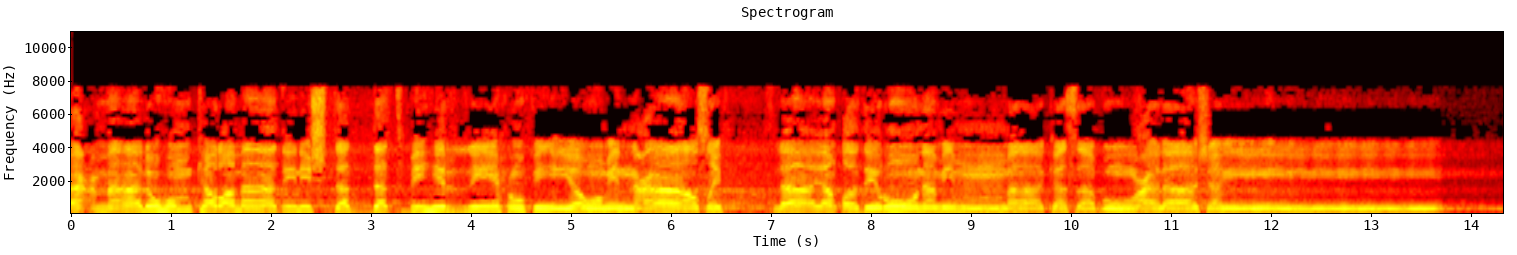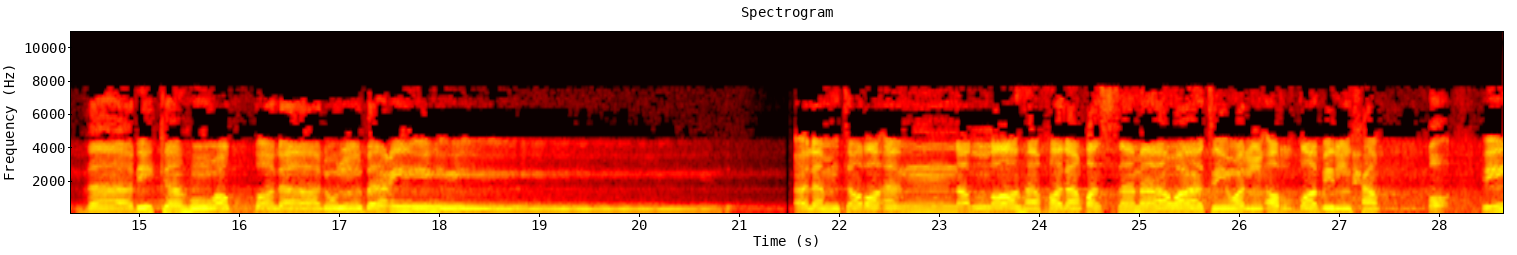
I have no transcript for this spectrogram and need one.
أعمالهم كرماد اشتدت به الريح في يوم عاصف. لا يقدرون مما كسبوا على شيء. ذلك هو الضلال البعيد. ألم تر أن الله خلق السماوات والأرض بالحق؟ إن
